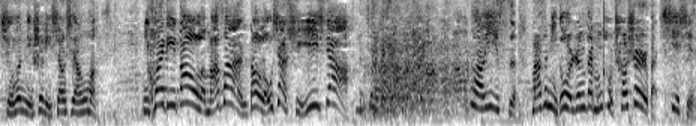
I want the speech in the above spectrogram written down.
请问你是李香香吗？你快递到了，麻烦到楼下取一下。不好意思，麻烦你给我扔在门口超市吧，谢谢。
